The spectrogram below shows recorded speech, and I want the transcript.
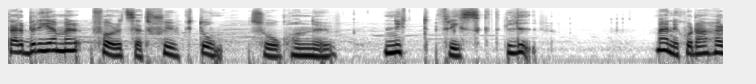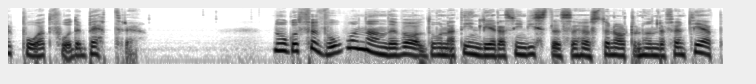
Där Bremer förutsett sjukdom såg hon nu nytt friskt liv. Människorna höll på att få det bättre. Något förvånande valde hon att inleda sin vistelse hösten 1851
